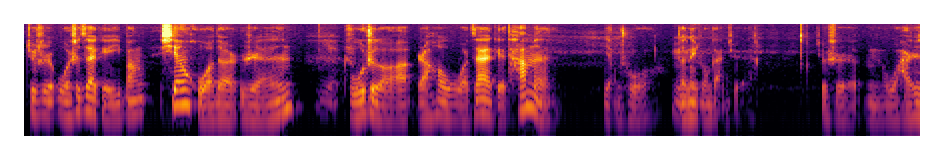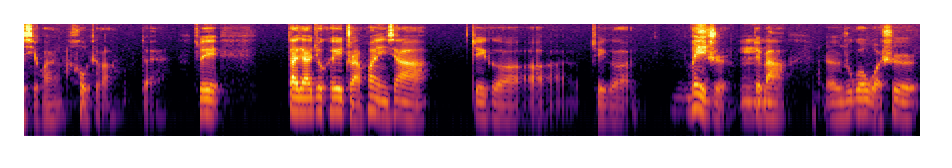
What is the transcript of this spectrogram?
就是我是在给一帮鲜活的人舞者，然后我在给他们演出的那种感觉，就是嗯，我还是喜欢后者，对，所以大家就可以转换一下这个、呃这个位置，对吧？呃，如果我是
